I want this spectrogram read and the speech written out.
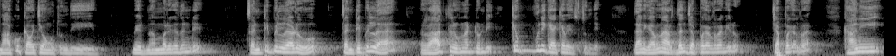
నాకు కవచం అవుతుంది మీరు నమ్మరు కదండి. చంటి పిల్లాడు చంటి పిల్ల రాత్రి ఉన్నట్టుండి కెవ్వుని కేక వేస్తుంది. దానికి ఏమైనా అర్థం చెప్పగలరా మీరు? చెప్పగలరా? కానీ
